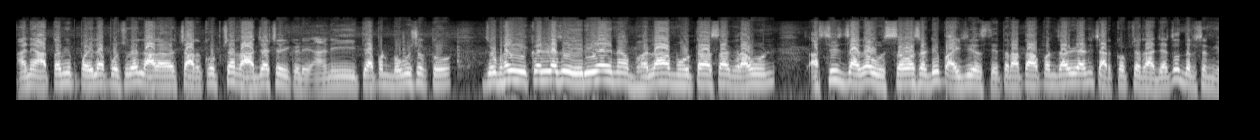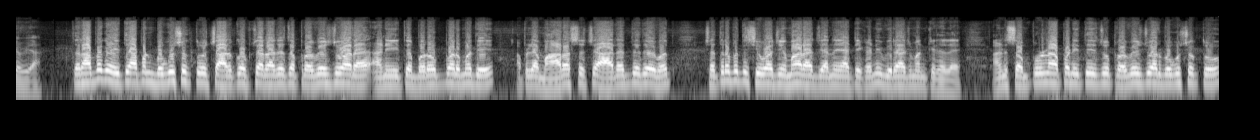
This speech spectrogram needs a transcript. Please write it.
आणि आता मी पहिला पोचलो आहे ला चारकोपच्या राजाच्या इकडे. आणि त्या आपण बघू शकतो जो भाई इकडला जो एरिया आहे ना भला मोठा असा ग्राउंड अशीच जागा उत्सवासाठी पाहिजे असते. तर आता आपण जाऊया आणि चारकोपच्या राजाचं दर्शन घेऊया. तर हा बघा इथे आपण बघू शकतो चारकोपच्या राजाचा प्रवेशद्वार आहे आणि इथे बरोबरमध्ये आपल्या महाराष्ट्राचे आराध्य दैवत छत्रपती शिवाजी महाराज यांना या ठिकाणी विराजमान केलेलं आहे. आणि संपूर्ण आपण इथे जो प्रवेशद्वार बघू शकतो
